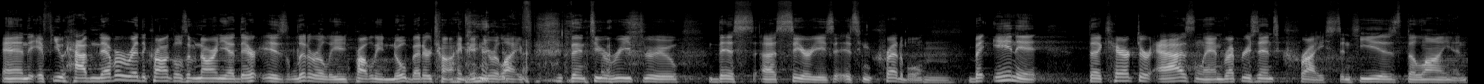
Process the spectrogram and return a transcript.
And if you have never read the Chronicles of Narnia, there is literally probably no better time in your life than to read through this uh, series. It's incredible. Mm. But in it, the character Aslan represents Christ, and he is the lion.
